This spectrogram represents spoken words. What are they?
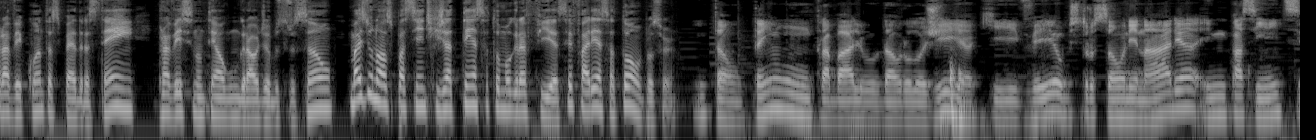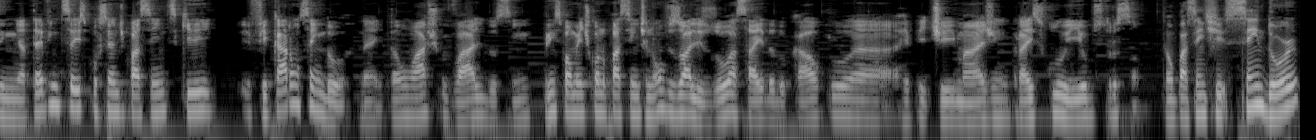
para ver quantas pedras tem, para ver se não tem algum grau de obstrução. Mas e o nosso paciente que já tem essa tomografia, você faria essa toma, professor? Então, tem um trabalho da urologia que vê obstrução urinária em pacientes, em até 26% de pacientes que ficaram sem dor, né? Então, acho válido, sim, principalmente quando o paciente não visualizou a saída do cálculo, a repetir a imagem para excluir a obstrução. Então, o paciente sem dor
